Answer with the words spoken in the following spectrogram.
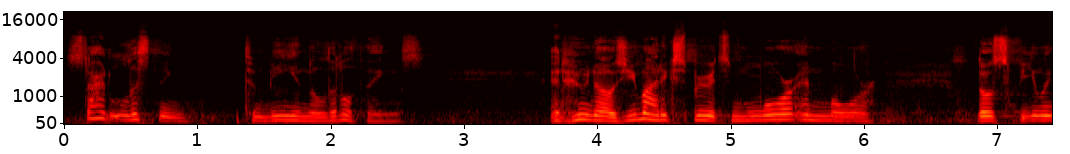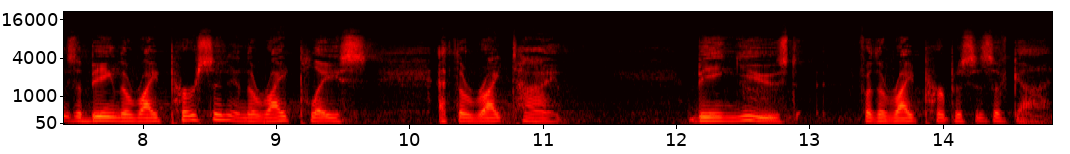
start listening to me in the little things. And who knows, you might experience more and more those feelings of being the right person in the right place at the right time, being used for the right purposes of God.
